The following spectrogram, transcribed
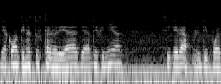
Ya como tienes tus calorías ya definidas, sigue la, el tipo de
